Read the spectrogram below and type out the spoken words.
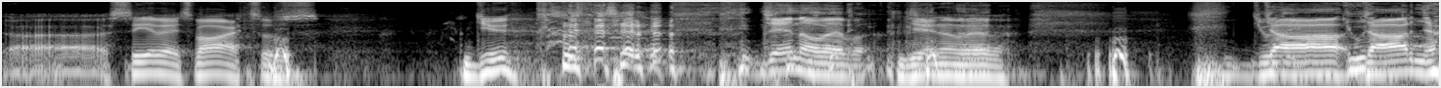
uh, sievietes vārds uz. Ģenoveva. Jā, ģārņa.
